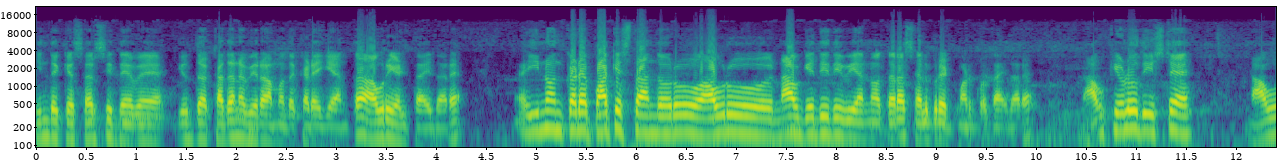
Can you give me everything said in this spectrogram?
ಹಿಂದಕ್ಕೆ ಸರಿಸಿದ್ದೇವೆ ಯುದ್ಧ ಕದನ ವಿರಾಮದ ಕಡೆಗೆ ಅಂತ ಅವರು ಹೇಳ್ತಾ ಇದ್ದಾರೆ. ಇನ್ನೊಂದ್ ಕಡೆ ಪಾಕಿಸ್ತಾನದವರು ಅವರು ನಾವು ಗೆದ್ದಿದೀವಿ ಅನ್ನೋ ತರ ಸೆಲೆಬ್ರೇಟ್ ಮಾಡ್ಕೋತಾ ಇದ್ದಾರೆ. ನಾವು ಕೇಳೋದು ಇಷ್ಟೇ, ನಾವು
